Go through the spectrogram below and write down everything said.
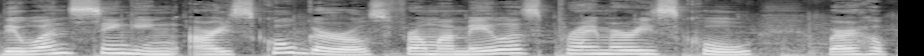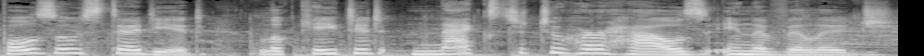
The ones singing are schoolgirls from Mamaila's primary school, where Kgopotso studied, located next to her house in the village.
